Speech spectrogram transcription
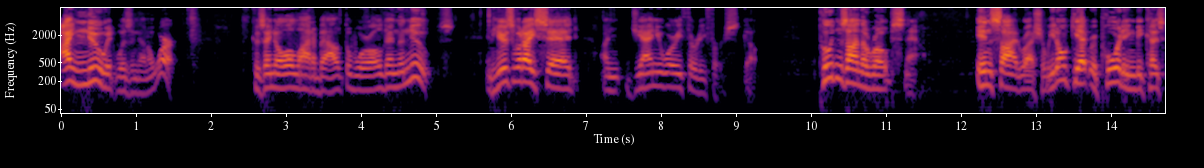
I knew it wasn't going to work because I know a lot about the world and the news. And here's what I said on January 31st. Go. Putin's on the ropes now inside Russia. We don't get reporting because,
